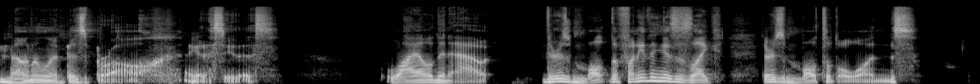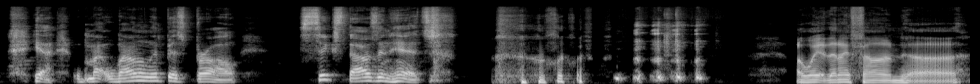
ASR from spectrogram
Mount Olympus Brawl. I gotta see this. Wild and out. There's mul- the funny thing is is like there's multiple ones. Yeah, Mount Olympus Brawl, 6,000 hits. Oh wait, then I found uh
